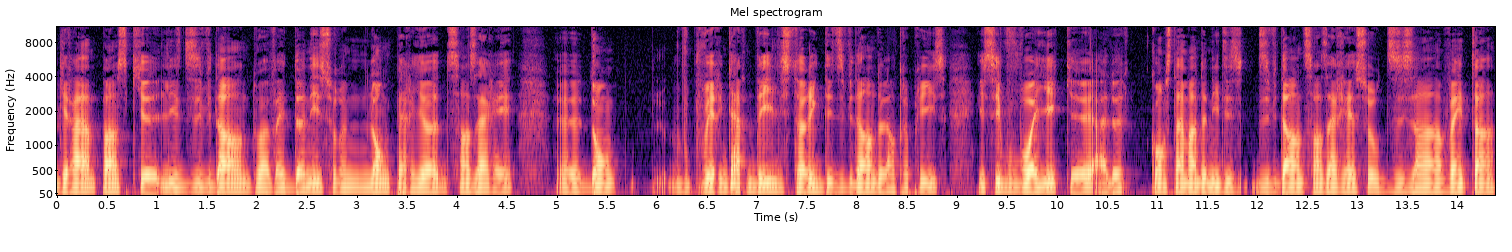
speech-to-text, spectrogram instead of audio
Graham pense que les dividendes doivent être donnés sur une longue période, sans arrêt. donc, vous pouvez regarder l'historique des dividendes de l'entreprise. Et si vous voyez qu'elle a constamment donner des dividendes sans arrêt sur 10 ans, 20 ans,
